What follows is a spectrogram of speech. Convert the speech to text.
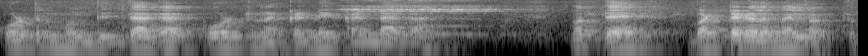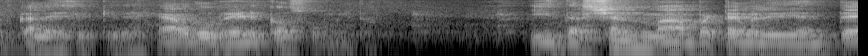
ಕೋರ್ಟಿನ ಮುಂದಿದ್ದಾಗ, ಕೋರ್ಟಿನ ಕಣ್ಣಿಗೆ ಕಂಡಾಗ? ಮತ್ತು ಬಟ್ಟೆಗಳ ಮೇಲೆ ರಕ್ತದ ಕಲೆ ಸಿಕ್ಕಿದೆ. ಯಾರದು ರೇಣುಕಾ ಸ್ವಾಮಿದು ಈ ದರ್ಶನ್ ಬಟ್ಟೆ ಮೇಲೆ ಇದೆಯಂತೆ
